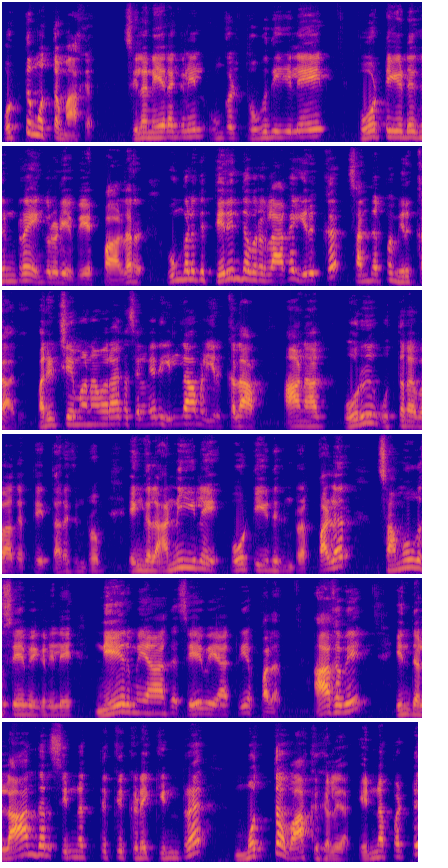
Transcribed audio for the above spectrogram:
ஒட்டுமொத்தமாக சில நேரங்களில் உங்கள் தொகுதியிலே போட்டியிடுகின்ற எங்களுடைய வேட்பாளர் உங்களுக்கு தெரிந்தவர்களாக இருக்க சந்தர்ப்பம் இருக்காது. பரிச்சயமானவராக சில நேரம் இல்லாமல் இருக்கலாம். ஆனால் ஒரு உத்தரவாதத்தை தருகின்றோம். எங்கள் அணியிலே போட்டியிடுகின்ற பலர் சமூக சேவைகளிலே நேர்மையாக சேவையாற்றிய பலர். ஆகவே இந்த லாந்தர் சின்னத்துக்கு கிடைக்கின்ற மொத்த வாக்குகள் எண்ணப்பட்டு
